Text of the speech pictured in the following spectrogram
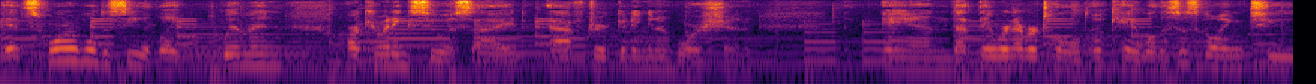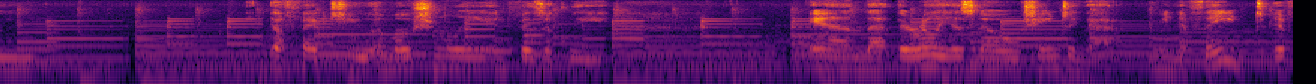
It's horrible to see that like women are committing suicide after getting an abortion and that they were never told, okay, well this is going to affect you emotionally and physically and that there really is no changing that. I mean, if they if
